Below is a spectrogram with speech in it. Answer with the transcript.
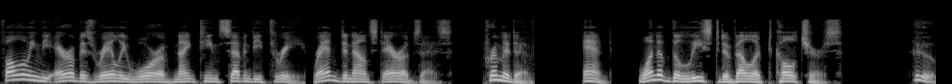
Following the Arab-Israeli War of 1973, Rand denounced Arabs as primitive and one of the least developed cultures, who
